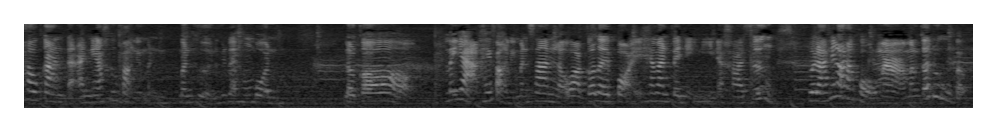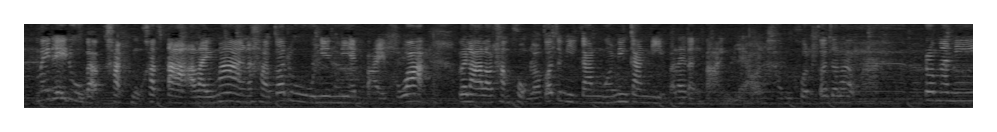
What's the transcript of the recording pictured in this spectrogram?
เท่า ๆกัน แต่อันนี้คือฝั่งนี้มันมันเหินขึ้นไปข้างบน แล้วก็ ไม่อยากให้ฝั่งนี้มันสั้นแล้วอะก็เลยปล่อยให้มันเป็นอย่างนี้นะคะ ซึ่งเวลาที่เราทำผมออกมา มันก็ดูแบบไม่ได้ดูแบบขัดหูขัดตาอะไรมากนะคะ ก็ดูเนียนๆไป เพราะว่าเวลาเราทำผมเราก็จะมีการม้วนมีการหนีบอะไรต่างๆอยู่แล้วนะคะ ทุกคนก็จะได้ออกมา ประมาณนี้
